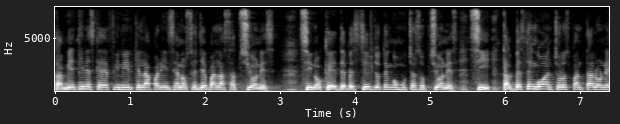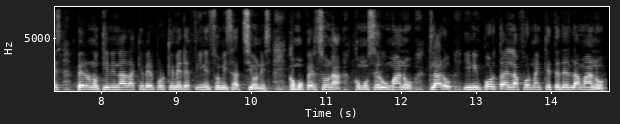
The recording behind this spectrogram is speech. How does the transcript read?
también tienes que definir que en la apariencia no se llevan las opciones, sino que de vestir yo tengo muchas opciones. Sí, tal vez tengo ancho los pantalones, pero no tiene nada que ver porque me definen son mis acciones. Como persona, como ser humano, claro, y no importa en la forma en que te des la mano,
